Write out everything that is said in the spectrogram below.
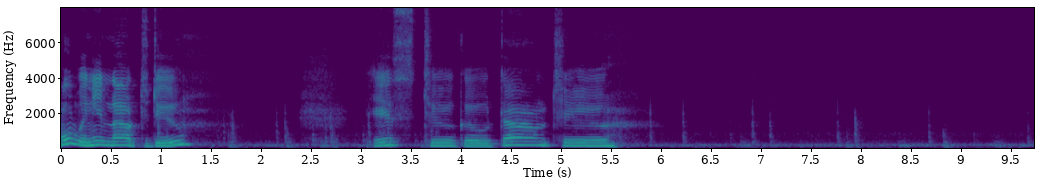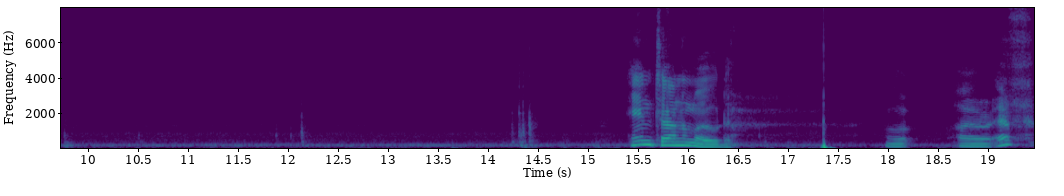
all we need now to do is to go down to internal mode RF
